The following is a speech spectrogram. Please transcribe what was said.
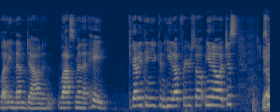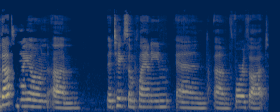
letting them down and last minute, hey, you got anything you can heat up for yourself? You know, it just Yeah. so that's my own. Um, it takes some planning and um, forethought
